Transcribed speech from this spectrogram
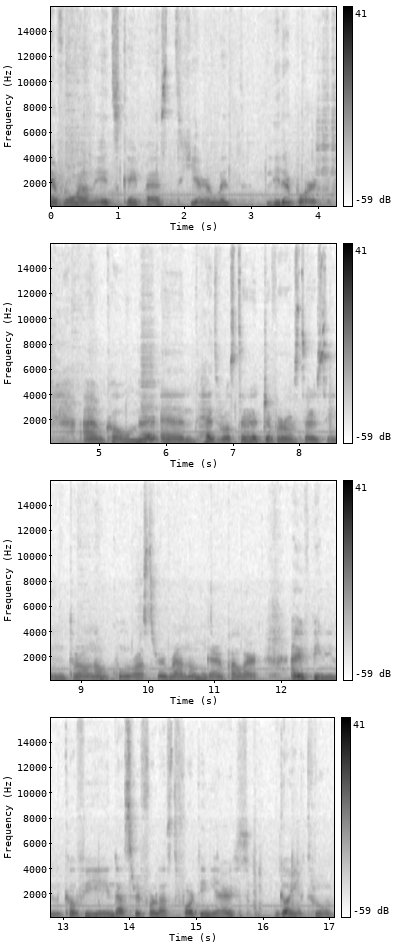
everyone, it's Kay Pest here with Leaderboard. I'm co-owner and head roaster at Java Roasters in Toronto, cool roaster run on Girl Power. I've been in coffee industry for last 14 years, going through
